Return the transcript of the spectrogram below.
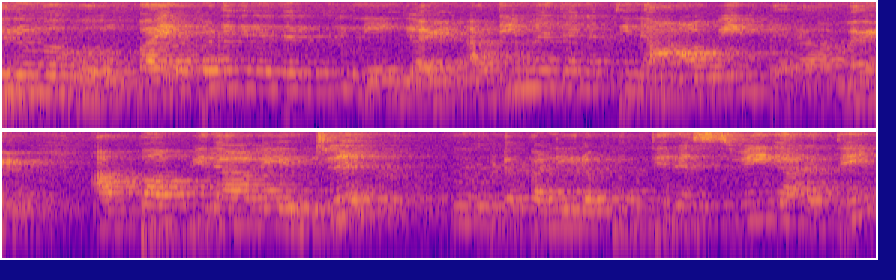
திரும்பவும் பயப்படுகிறதற்கு நீங்கள் அடிமைதனத்தின் ஆவி பெறாமல் அப்பா பிதாவே என்று கூப்பிடப்படுகிற புத்திர ஸ்வீகாரத்தின்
